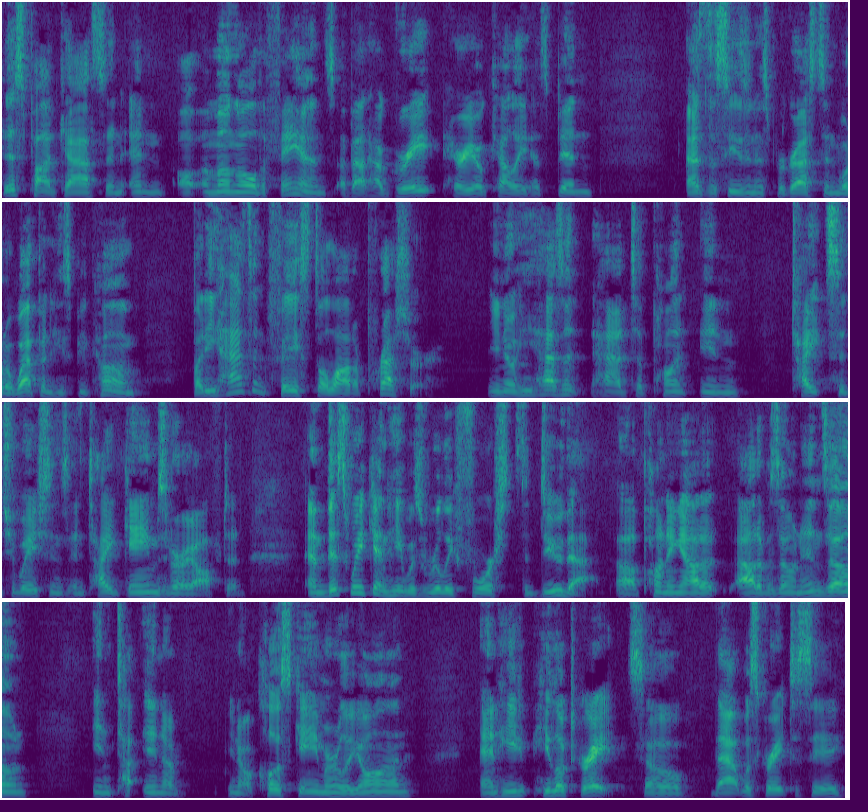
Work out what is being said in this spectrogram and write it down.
this podcast and, and among all the fans about how great Harry O'Kelly has been as the season has progressed and what a weapon he's become. but he hasn't faced a lot of pressure. You know, he hasn't had to punt in tight situations in tight games very often. And this weekend, he was really forced to do that, uh, punting out of, out of his own end zone in t- in a you know a close game early on, and he he looked great. So that was great to see.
